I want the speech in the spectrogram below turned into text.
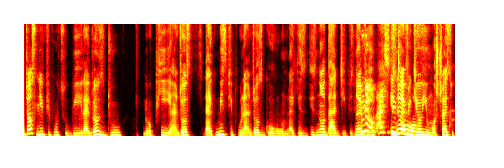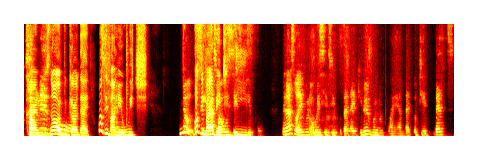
just leave people to be like just do your pee and just like meet people and just go home like it's, it's not that deep it's not every No, it's not every girl you must try to carry it's not every girl that what if i'm a witch No, What see, if I have a what always say to disease? And that's why I even always say to people that like you don't even know who I am. Like, okay, let's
